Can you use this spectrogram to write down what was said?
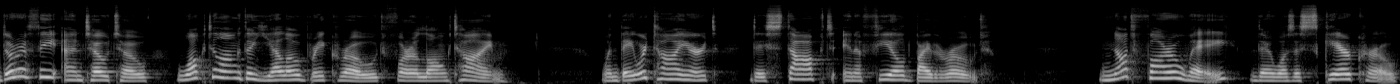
Dorothy and Toto walked along the yellow brick road for a long time. When they were tired, they stopped in a field by the road. Not far away, there was a scarecrow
